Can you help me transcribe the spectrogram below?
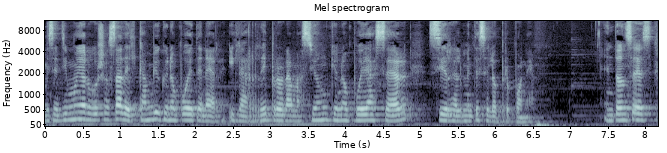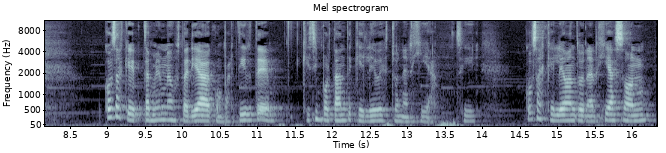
me sentí muy orgullosa del cambio que uno puede tener y la reprogramación que uno puede hacer si realmente se lo propone. Entonces, cosas que también me gustaría compartirte, que es importante que eleves tu energía. ¿sí? Cosas que elevan tu energía son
